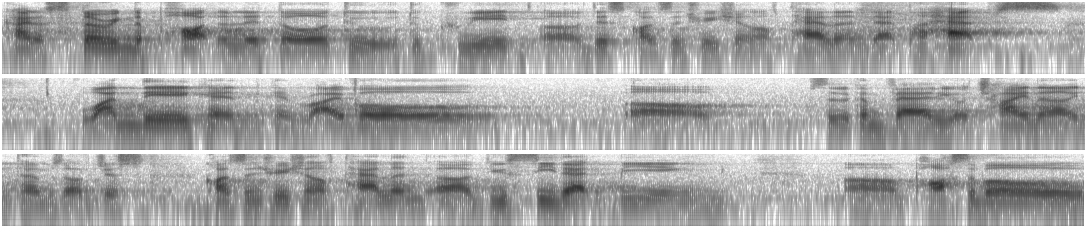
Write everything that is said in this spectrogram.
kind of stirring the pot a little to, to create uh, this concentration of talent that perhaps one day can, can rival uh, Silicon Valley or China in terms of just concentration of talent? Uh, do you see that being um, possible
